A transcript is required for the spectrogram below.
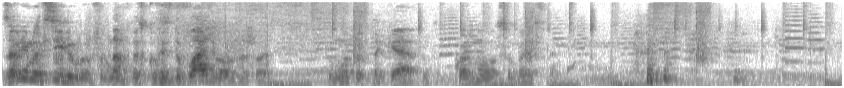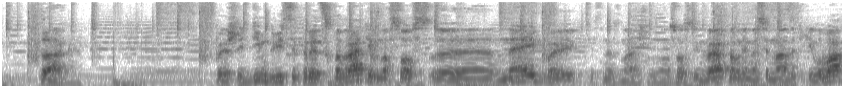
взагалі ми всі любимо, щоб нам хтось колись доплачував за щось. Тому тут таке, тут кожного особисте. Так. Пише, дім 230 квадратів, насос е, Нейб, не знаю, що насос інверторний на 17 кВт.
